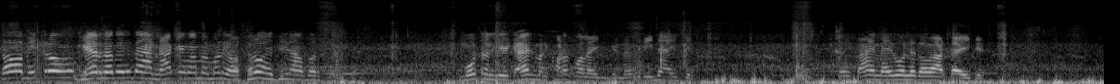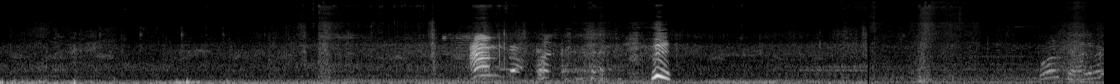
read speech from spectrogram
તો મિત્રો, હું ઘેર જતો હતો તો આ નાકેમાં મેં મને અથરો હતી ના પર મોટર લઈએ ગાય મને ખડકવા લાગી કે નગરી ના આવી કે કાંઈ આવ્યો ને તો વાર્તા આવી કે આમ કોણ છે હાલે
